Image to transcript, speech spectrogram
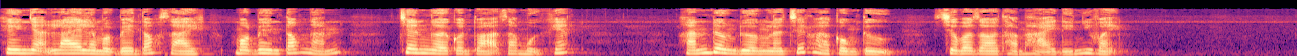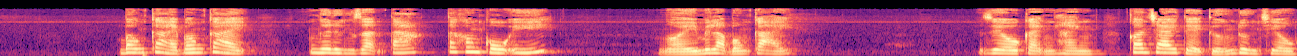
hình nhạn lai là một bên tóc dài, một bên tóc ngắn, trên người còn tỏa ra mùi khét. Hắn đường đường là chết hòa công tử, chưa bao giờ thảm hại đến như vậy. Bông cải, bông cải, ngươi đừng giận ta, ta không cố ý. Ngươi mới là bông cải. Diêu cạnh hành, con trai tể tướng đường triều,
